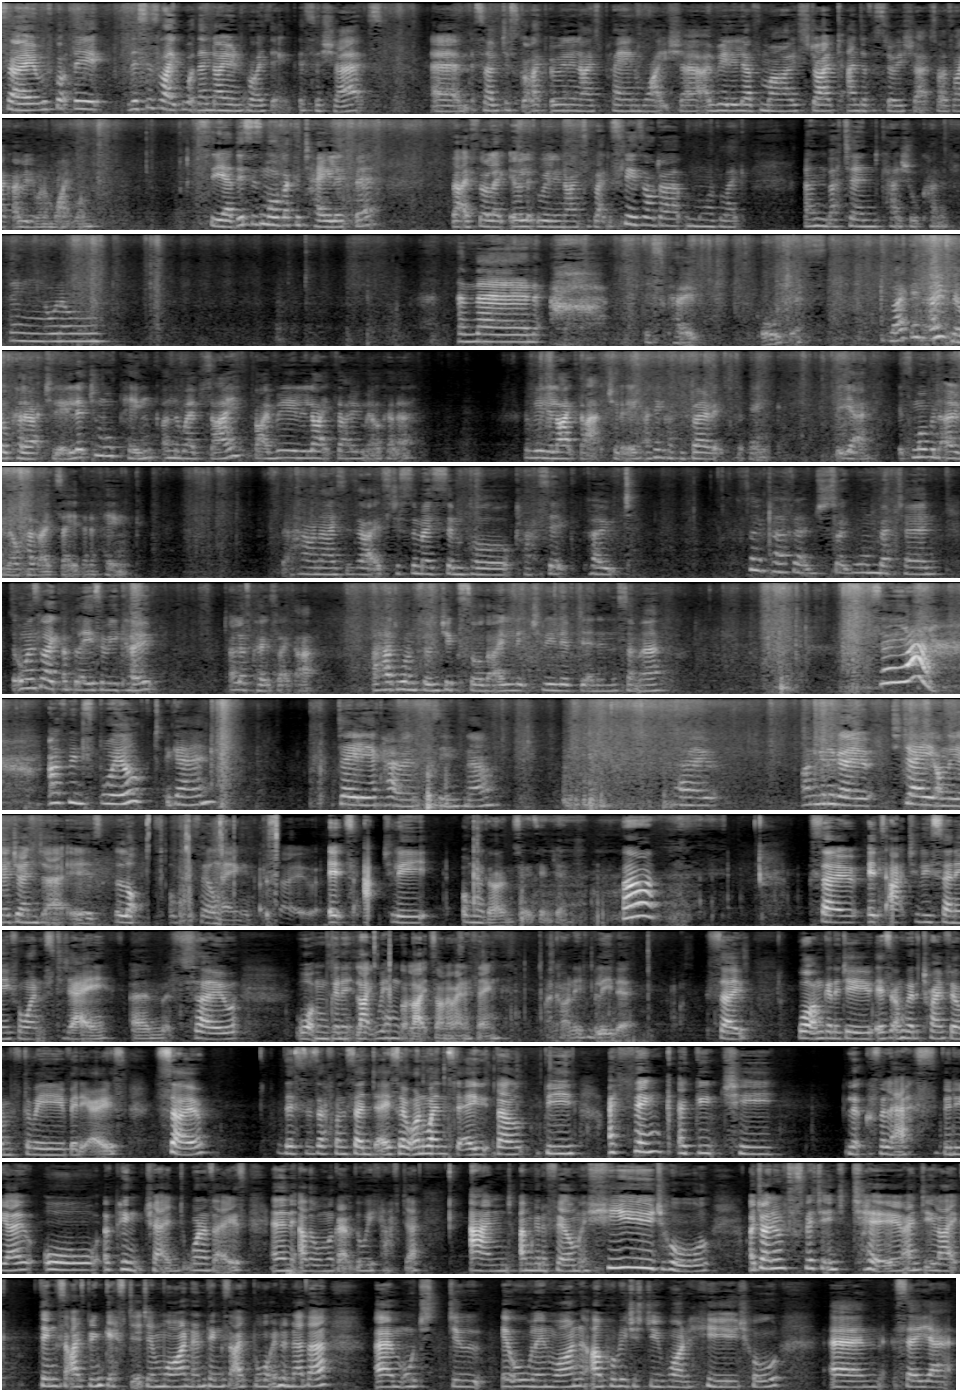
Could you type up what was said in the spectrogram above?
So we've got the, this is like what they're known for I think, it's the shirts. Um, so I've just got like a really nice plain white shirt. I really love my striped and other story shirt so I was like I really want a white one. So yeah, this is more of like a tailored fit. But I feel like it'll look really nice with like the sleeves rolled up more of like unbuttoned casual kind of thing going on. And then this coat, gorgeous like an oatmeal colour actually. It looked more pink on the website, but I really like the oatmeal colour. I really like that actually. I think I prefer it to the pink. But yeah, it's more of an oatmeal colour I'd say than a pink. But how nice is that? It's just the most simple, classic coat. So perfect, just like one button. It's almost like a blazery coat. I love coats like that. I had one from Jigsaw that I literally lived in in the summer. So yeah. I've been spoilt again. Daily occurrence it seems now. So I'm gonna go today on the agenda is lots of filming. So it's actually oh my god I'm so thinking. Ah so it's actually sunny for once today. Um so what I'm gonna like we haven't got lights on or anything. I can't even believe it. So what I'm going to do is I'm going to try and film three videos. So, this is up on Sunday. So on Wednesday, there'll be, I think, a Gucci look for less video or a pink trend, one of those. And then the other one will go up the week after. And I'm going to film a huge haul. I don't know if to split it into two and do like things that I've been gifted in one and things that I've bought in another. Um, or just do it all in one. I'll probably just do one huge haul. Um, so yeah,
